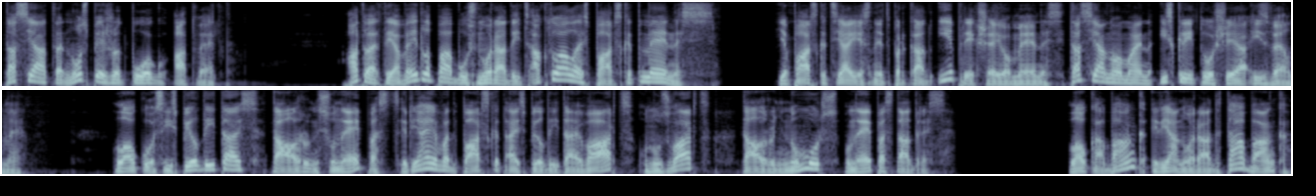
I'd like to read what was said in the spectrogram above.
tas jāatver nospiežot pogu Atvērt. Atvērtajā veidlapā būs norādīts aktuālais pārskata mēnesis. Ja pārskats jāiesniedz par kādu iepriekšējo mēnesi, tas jānomaina izkrītošajā izvēlnē. Laukos izpildītājs, tālrunis un e-pasts ir jāievada pārskata aizpildītāja vārds un uzvārds, tālruņa numurs un e-pasta adrese. Laukā banka ir jānorāda tā banka,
